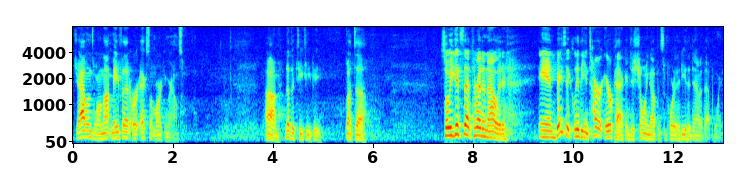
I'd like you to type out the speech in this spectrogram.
Javelins, while not made for that, are excellent marking rounds. Um, another TTP. But, uh, so he gets that threat annihilated, and basically the entire air package is showing up in support of Haditha Dam at that point.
